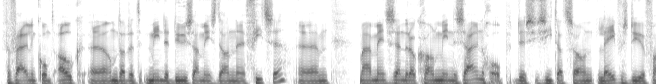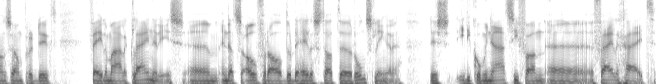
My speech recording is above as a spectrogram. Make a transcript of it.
vervuiling komt ook uh, omdat het minder duurzaam is dan fietsen. Um, maar mensen zijn er ook gewoon minder zuinig op. Dus je ziet dat zo'n levensduur van zo'n product vele malen kleiner is. en dat ze overal door de hele stad rondslingeren. Dus die combinatie van veiligheid,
